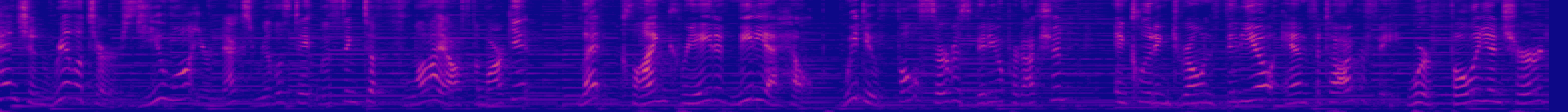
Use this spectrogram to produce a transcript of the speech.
Attention, realtors! Do you want your next real estate listing to fly off the market? Let Klein Creative Media help. We do full service video production, including drone video and photography. We're fully insured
